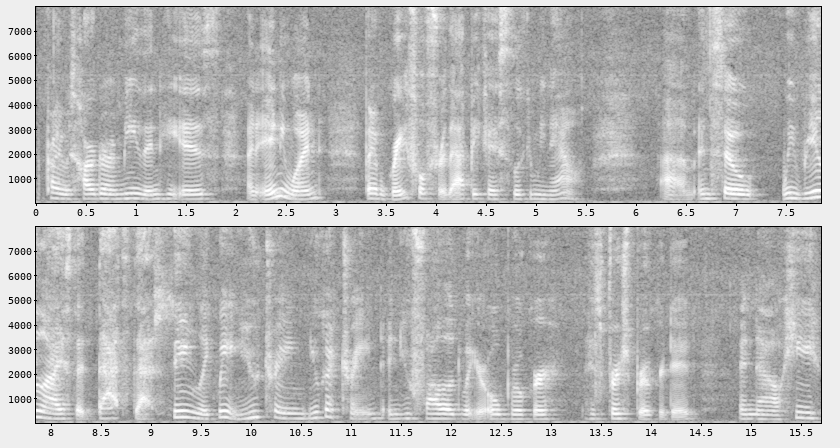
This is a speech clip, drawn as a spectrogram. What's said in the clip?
It probably was harder on me than he is on anyone, but I'm grateful for that because look at me now. Um, and so we realized that that's that thing. Like, wait, you trained, you got trained, and you followed what your old broker, his first broker, did, and now he,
